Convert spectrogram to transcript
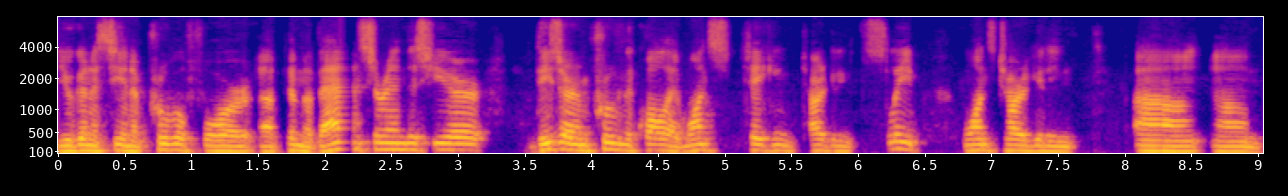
You're going to see an approval for uh, pimavanserin this year. These are improving the quality. One's taking targeting sleep. One's targeting uh, um,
